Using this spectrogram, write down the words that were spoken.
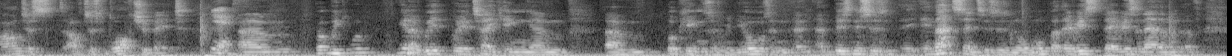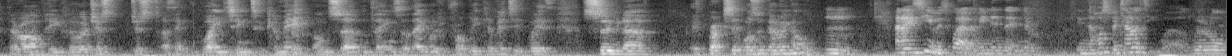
I'll just I'll just watch a bit. Yes. Um, but we, we, you know, we're, we're taking um, um, bookings and renewals and, and, and businesses in that sense is normal. But there is there is an element of there are people who are just just I think waiting to commit on certain things that they would have probably committed with sooner if Brexit wasn't going on. Mm. And I assume as well, I mean, in the, in the in the hospitality world, we're all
